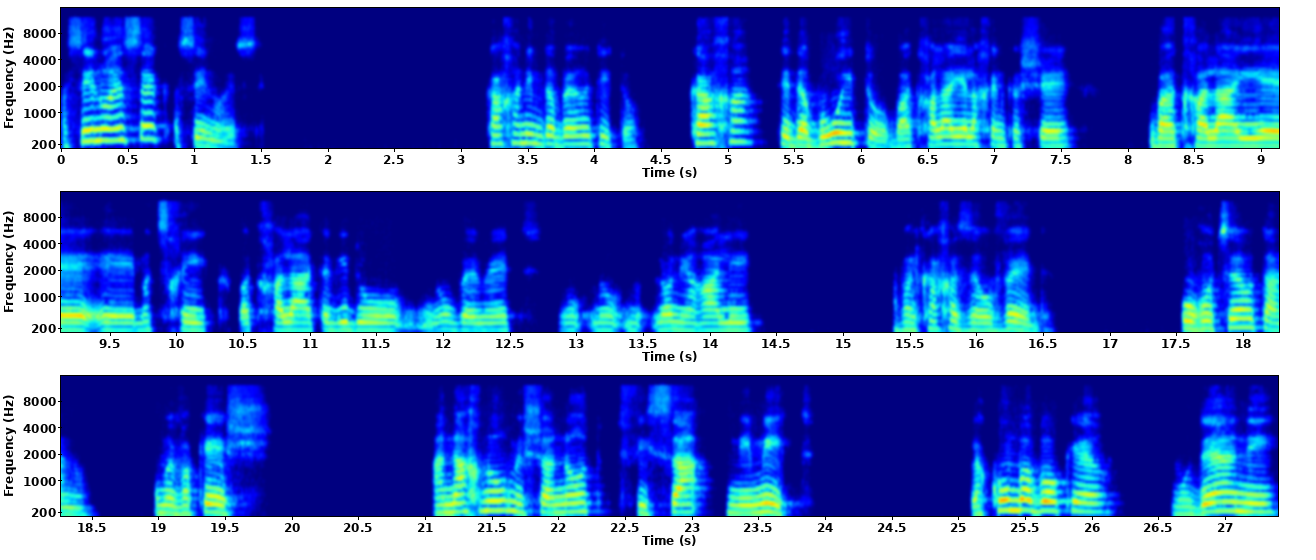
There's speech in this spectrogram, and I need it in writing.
עשינו עסק? עשינו עסק. ככה אני מדברת איתו. ככה תדברו איתו. בהתחלה יהיה לכם קשה, בהתחלה יהיה אה, מצחיק, בהתחלה תגידו, נו באמת, נו, נו, לא נראה לי, אבל ככה זה עובד. הוא רוצה אותנו, הוא מבקש. אנחנו משנות תפיסה פנימית. לקום בבוקר, מודה אני,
